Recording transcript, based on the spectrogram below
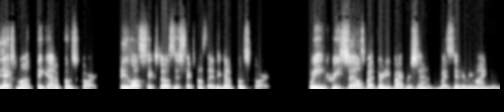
next month they got a postcard. They lost six doses. Six months later, they got a postcard. We increased sales by 35% by sending reminders.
